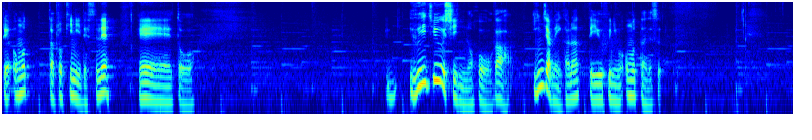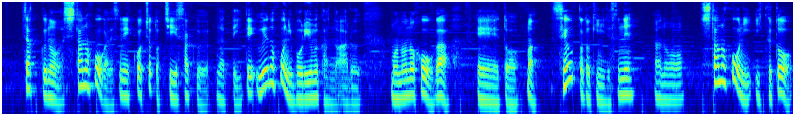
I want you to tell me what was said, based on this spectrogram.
て思った時にですねえっ、ー、と上重心の方がいいんじゃないかなっていうふうに思ったんです。ザックの下の方がですねこうちょっと小さくなっていて上の方にボリューム感のあるものの方が、えーとまあ、背負った時にですねあの下の方に行くと,、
